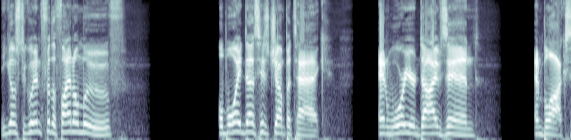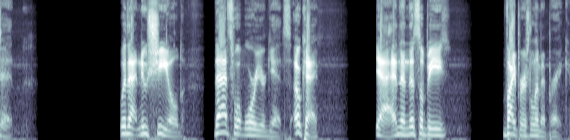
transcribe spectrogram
He goes to go in for the final move. Oh boy does his jump attack. And Warrior dives in and blocks it. With that new shield. That's what Warrior gets. Okay. Yeah, and then this will be Viper's limit break.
